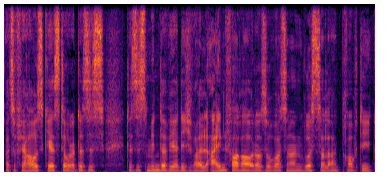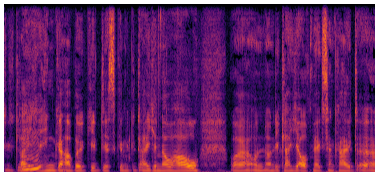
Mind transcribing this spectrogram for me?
also für Hausgäste oder das ist, das ist minderwertig, weil einfacher oder sowas, sondern ein Wurstsalat braucht die gleiche Mhm. Hingabe, das gleiche Know-how äh, und, und die gleiche Aufmerksamkeit äh,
